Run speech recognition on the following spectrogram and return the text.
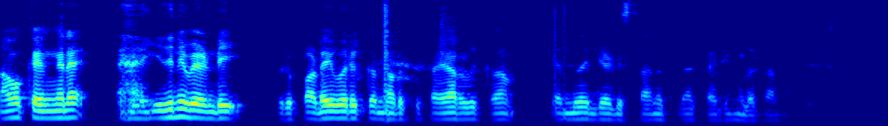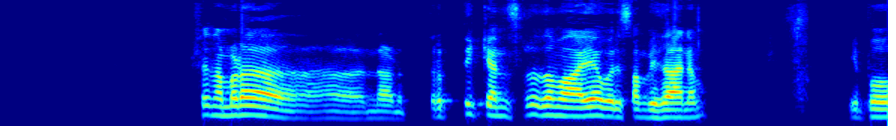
നമുക്കെങ്ങനെ ഇതിനു വേണ്ടി ഒരു പടയൊരുക്കം നടത്തി തയ്യാറെടുക്കാം എന്നതിന്റെ അടിസ്ഥാനത്തിൽ ആ കാര്യങ്ങളെല്ലാം പക്ഷെ നമ്മുടെ എന്താണ് തൃപ്തിക്കനുസൃതമായ ഒരു സംവിധാനം ഇപ്പോൾ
